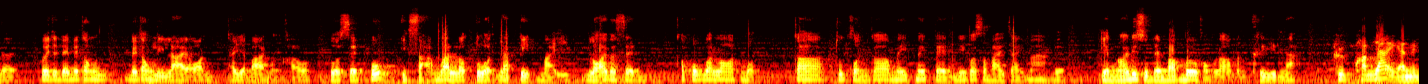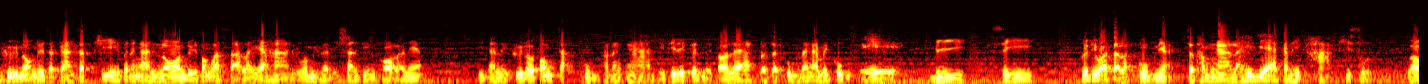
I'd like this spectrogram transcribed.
เลย เพื่อจะได้ไม่ต้องไม่ต้องรีไลน์ออนพยาบาลของเขา ตรวจเสร็จปุ๊บอีก 3 วันเราตรวจและปิดใหม่อีก100%ก็พบว่ารอดหมด ก็ทุกคนก็ไม่ไม่เป็นนี่ก็สบายใจมากเลย อย่างน้อยที่สุดในบับเบิลของเรามันคลีนละ คือความยากอีกอันหนึ่งคือนอกเหนือจากการจัดที่ให้พนักงานนอน โดยต้องรักษาระยะห่างหรือว่ามี partition เพียงพอแล้วเนี่ยอีกอันหนึ่งคือเราต้องจัดกลุ่มพนักงาน อย่างที่ได้เกิดไปตอนแรก เราจัดกลุ่มพนักงานเป็นกลุ่ม A B C เพื่อที่ว่าแต่ละกลุ่มเนี่ยจะทำงานและให้แยกกันให้ขาดที่สุด เรา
